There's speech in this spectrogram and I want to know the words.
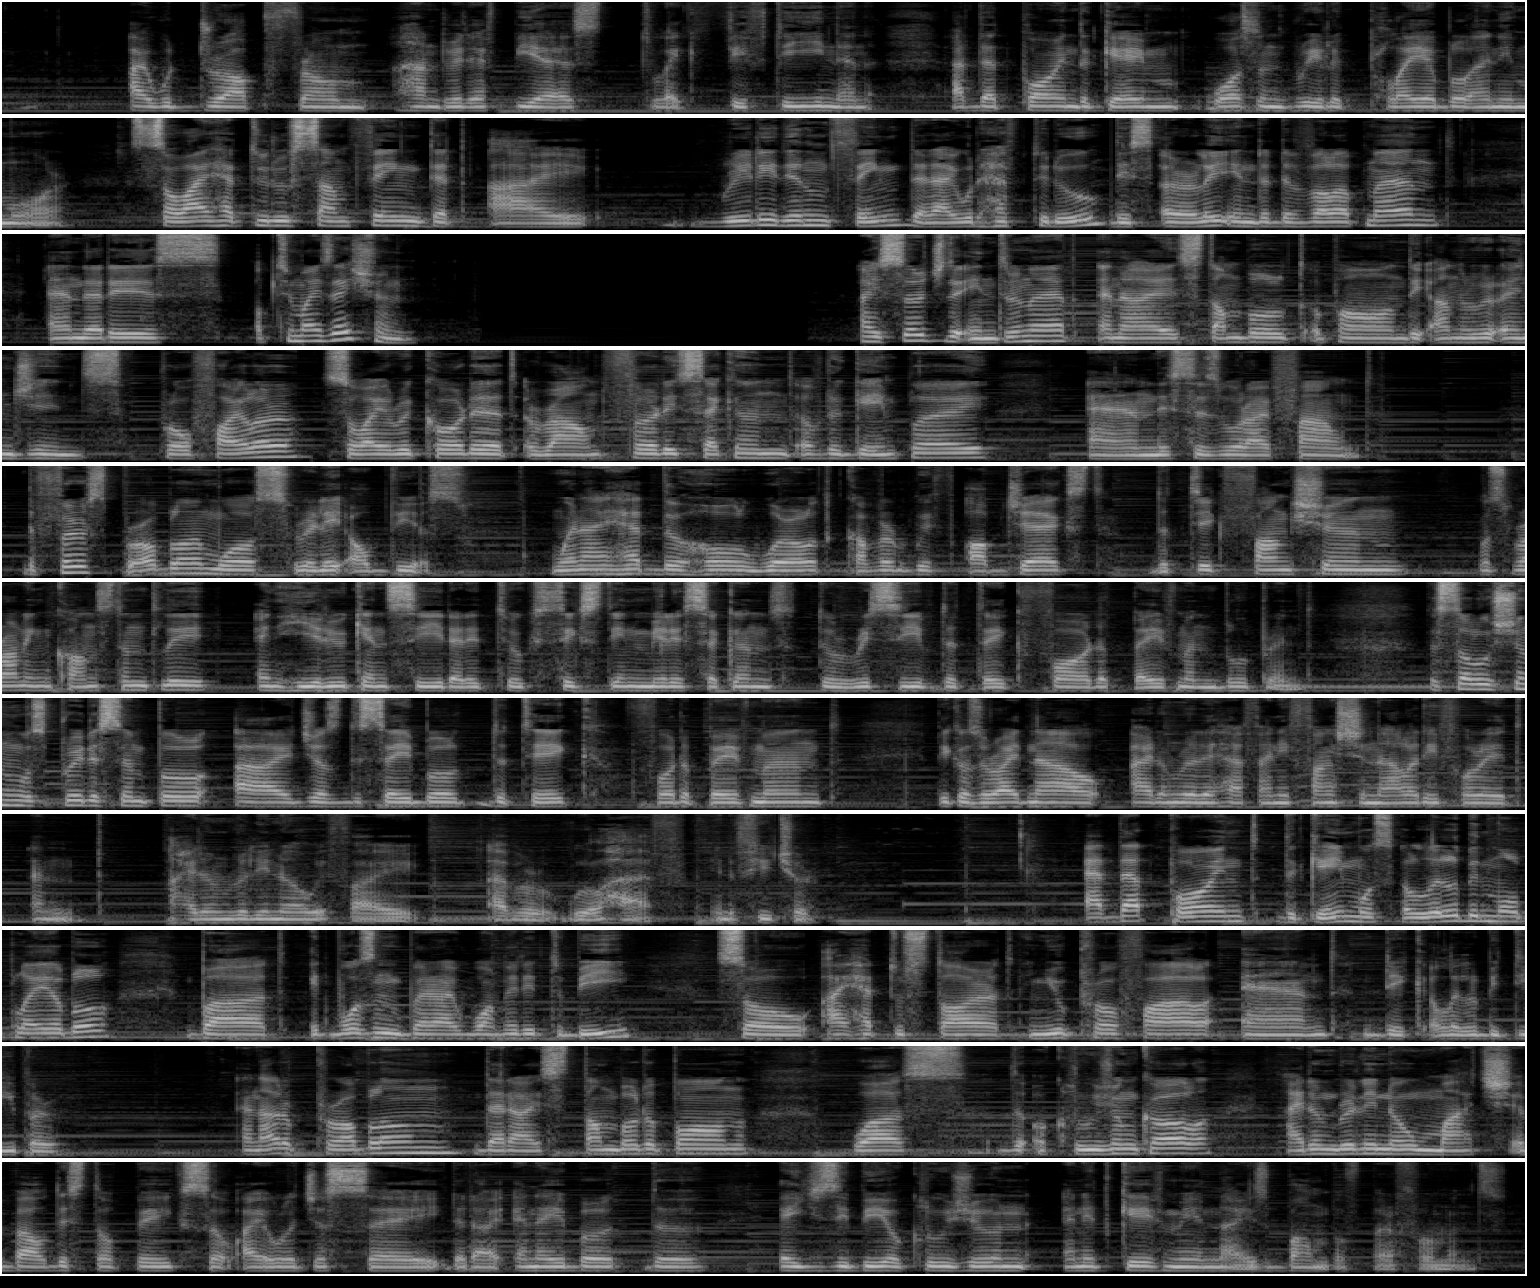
I would drop from 100 FPS to like 15, and at that point, the game wasn't really playable anymore. So I had to do something that I really didn't think that I would have to do this early in the development, and that is optimization. I searched the internet and I stumbled upon the Unreal Engine's profiler, so I recorded around 30 seconds of the gameplay, and this is what I found. The first problem was really obvious. When I had the whole world covered with objects, the tick function was running constantly and here you can see that it took 16 milliseconds to receive the tick for the pavement blueprint. The solution was pretty simple, I just disabled the tick for the pavement because right now I don't really have any functionality for it and I don't really know if I ever will have in the future. At that point the game was a little bit more playable but it wasn't where I wanted it to be so I had to start a new profile and dig a little bit deeper. Another problem that I stumbled upon was the occlusion cull. I don't really know much about this topic, so I will just say that I enabled the HZB occlusion and it gave me a nice bump of performance.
